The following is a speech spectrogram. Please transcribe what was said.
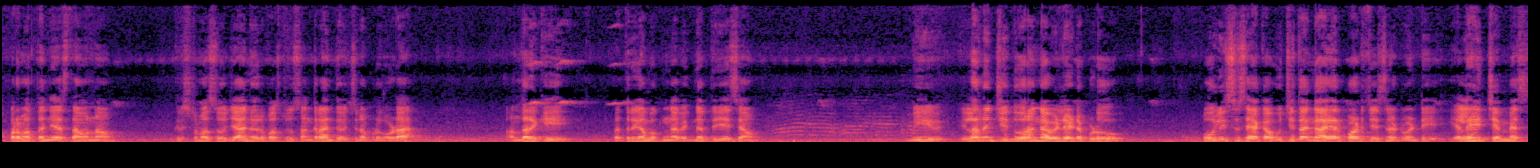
అప్రమత్తం చేస్తూ ఉన్నాం. క్రిస్మస్ జనవరి ఫస్ట్ సంక్రాంతి వచ్చినప్పుడు కూడా అందరికీ పత్రికాముఖంగా విజ్ఞప్తి చేశాం. మీ ఇళ్ళ నుంచి దూరంగా వెళ్ళేటప్పుడు పోలీసు శాఖ ఉచితంగా ఏర్పాటు చేసినటువంటి LHMS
